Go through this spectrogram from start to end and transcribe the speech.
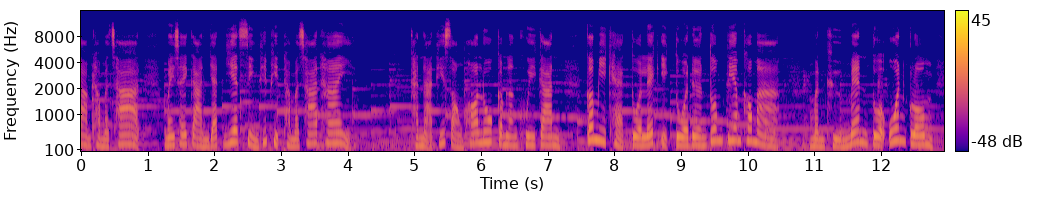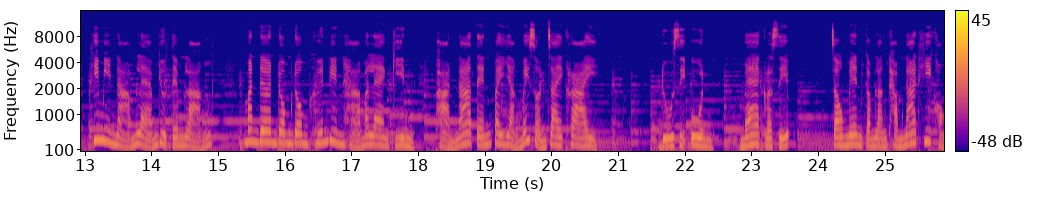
ตามธรรมชาติ ไม่ใช่การยัดเยียดสิ่งที่ผิดธรรมชาติให้ ขณะที่สองพ่อลูกกำลังคุยกัน ก็มีแขกตัวเล็กอีกตัวเดินต้วมเตี้ยมเข้ามา มันคือเม่นตัวอ้วนกลมที่มีหนามแหลมอยู่เต็มหลัง มันเดินดมดมพื้นดินหาแมลงกิน ผ่านหน้าเต็นท์ไปอย่างไม่สนใจใคร ดูสิอุ่น แม่กระซิบเจ้าเม่นกำลังทำหน้าที่ของ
